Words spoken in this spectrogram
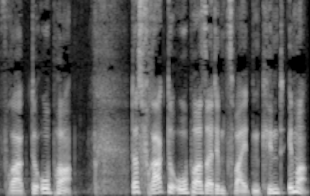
fragte Opa. Das fragte Opa seit dem zweiten Kind immer.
